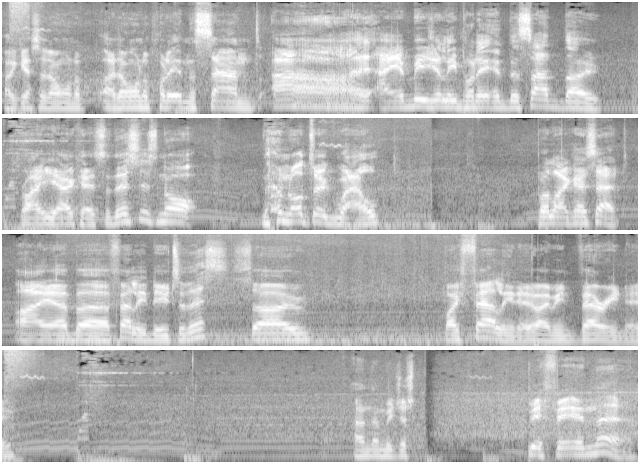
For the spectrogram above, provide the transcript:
I guess I don't want to. I don't want to put it in the sand. Ah, I immediately put it in the sand though. Right. Yeah. Okay. So this is not. I'm not doing well. But like I said, I am uh, fairly new to this, so by fairly new, I mean very new. And then we just biff it in there.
